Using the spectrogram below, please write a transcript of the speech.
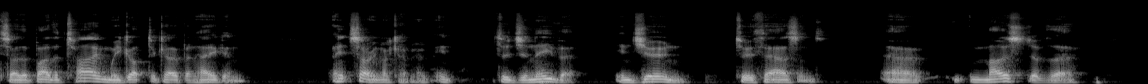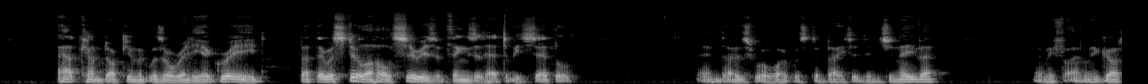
so that by the time we got to Copenhagen, eh, sorry, not Copenhagen, in, to Geneva in June 2000, uh, most of the outcome document was already agreed, but there was still a whole series of things that had to be settled and those were what was debated in Geneva. And we finally got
